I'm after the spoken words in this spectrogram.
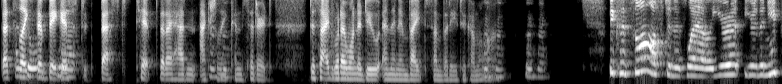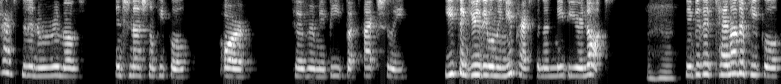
That's and like the biggest, yeah. best tip that I hadn't actually mm-hmm. considered. Decide mm-hmm. what I mm-hmm. want to do and then invite somebody to come along. Mm-hmm. Because so often as well you're you're the new person in a room of international people or whoever it may be but actually you think you're the only new person and maybe you're not mm-hmm. maybe there's 10 other people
